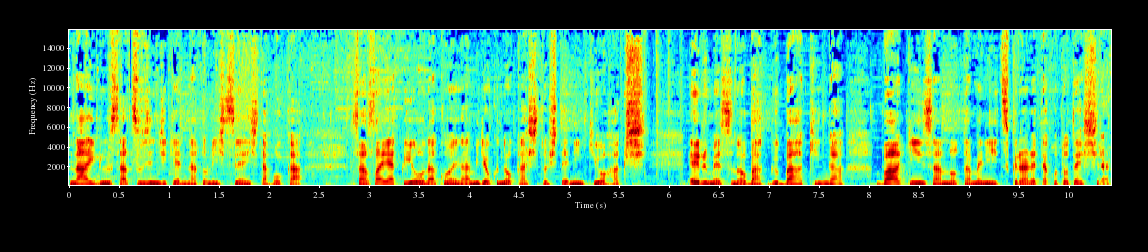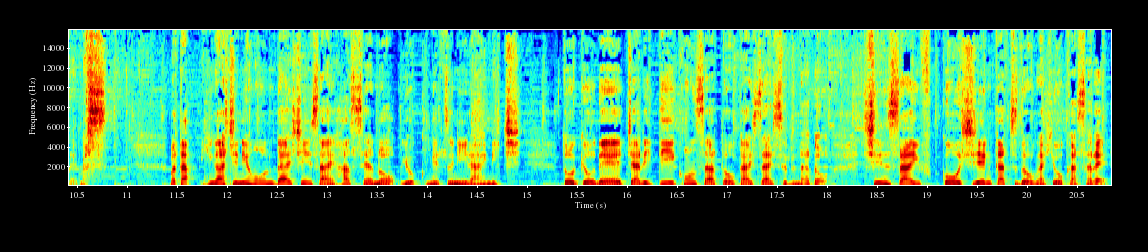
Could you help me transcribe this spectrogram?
ナイル殺人事件などに出演したほかささやくような声が魅力の歌手として人気を博しエルメスのバッグバーキンがバーキンさんのために作られたことで知られます。また東日本大震災発生の翌月に来日。東京でチャリティーコンサートを開催するなど震災復興支援活動が評価され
